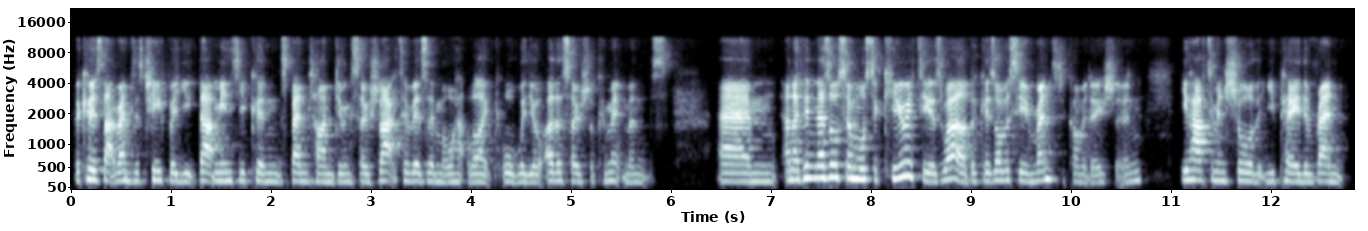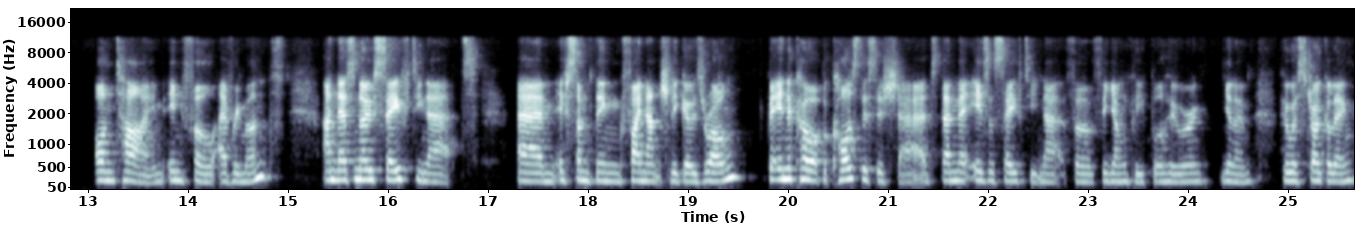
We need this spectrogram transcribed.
because that rent is cheaper you, that means you can spend time doing social activism or like or with your other social commitments um, and I think there's also more security as well, because obviously in rented accommodation, you have to ensure that you pay the rent on time in full every month. And there's no safety net um, if something financially goes wrong. But in a co-op, because this is shared, then there is a safety net for, for young people who are, you know, who are struggling.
